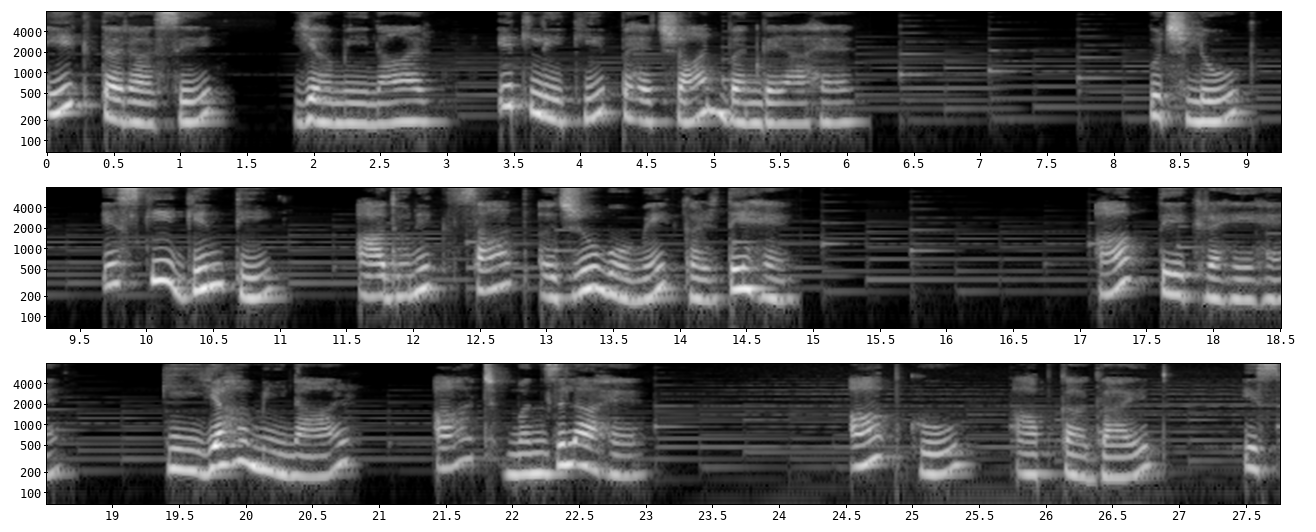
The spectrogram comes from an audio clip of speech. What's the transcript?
एक तरह से यह मीनार इटली की पहचान बन गया है। कुछ लोग इसकी गिनती आधुनिक सात अजूबों में करते हैं। आप देख रहे हैं कि यह मीनार आठ मंजिला है। आपको आपका गाइड इस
